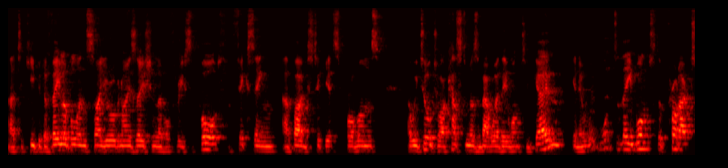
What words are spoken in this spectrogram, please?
uh, to keep it available inside your organization, level three support for fixing uh, bugs, tickets, problems. Uh, we talk to our customers about where they want to go. You know, what do they want the product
